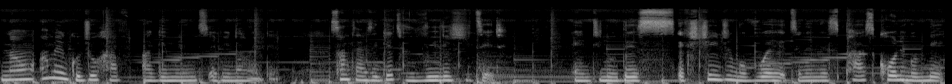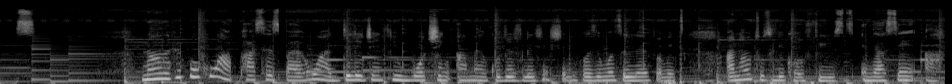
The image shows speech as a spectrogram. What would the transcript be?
Now, Ama and Kojo have arguments every now and then. Sometimes it gets really heated and you know this exchanging of words and then this past calling of names. Now the people who are passers by who are diligently watching Ama and Kojo's relationship because they want to learn from it are now totally confused. And they're saying ah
